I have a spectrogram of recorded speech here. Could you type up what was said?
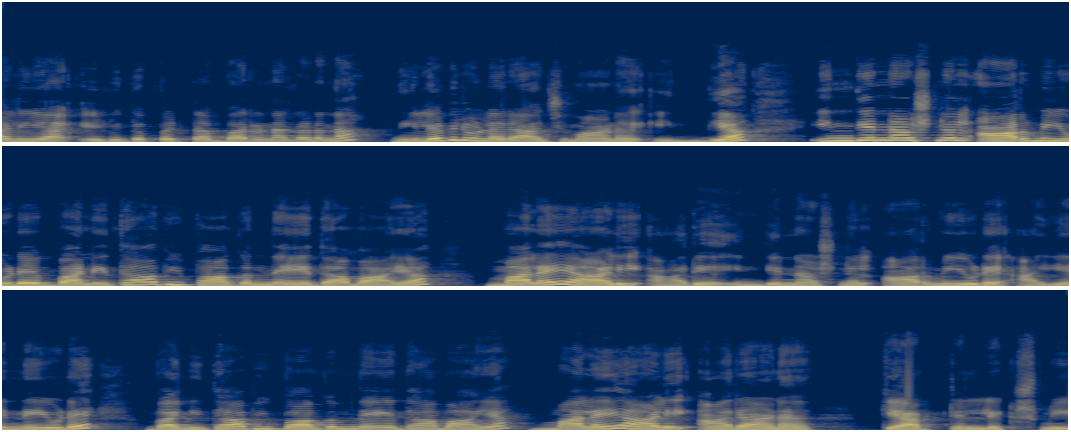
വലിയ എഴുതപ്പെട്ട ഭരണഘടന നിലവിലുള്ള രാജ്യമാണ് ഇന്ത്യ. ഇന്ത്യൻ നാഷണൽ ആർമിയുടെ വനിതാ വിഭാഗം നേതാവായ മലയാളി ആര്? ഇന്ത്യൻ നാഷണൽ ആർമിയുടെ ഐ എൻ എയുടെ വനിതാ വിഭാഗം നേതാവായ മലയാളി ആരാണ്? ക്യാപ്റ്റൻ ലക്ഷ്മി.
